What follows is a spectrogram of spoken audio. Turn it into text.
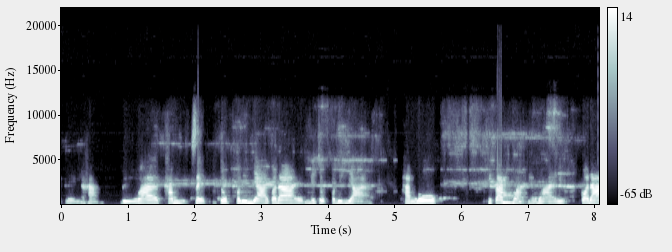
อะไรอย่างเงี้ยค่ะ หรือว่าทำเสร็จจบปริญญาก็ได้ ไม่จบปริญญาทางโลกที่ตั้งหมายไว้ก็ได้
